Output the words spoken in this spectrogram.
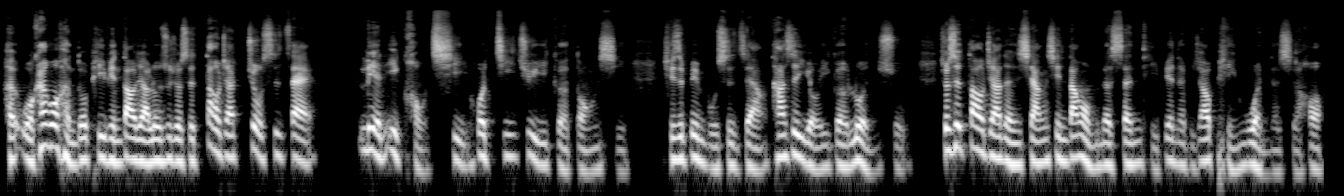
很，我看过很多批评道家论述，就是道家就是在练一口气或积聚一个东西，其实并不是这样。它是有一个论述，就是道家的人相信，当我们的身体变得比较平稳的时候。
